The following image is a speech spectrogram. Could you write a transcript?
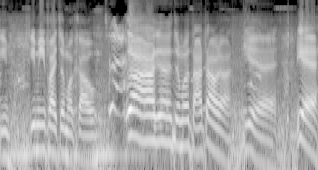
，give give me five 这么高？啊，怎么达到了？耶耶！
